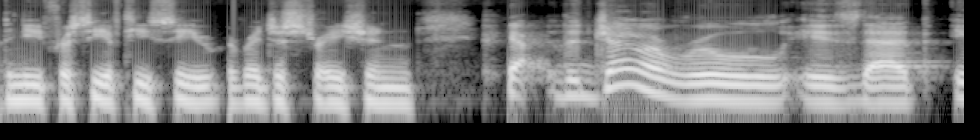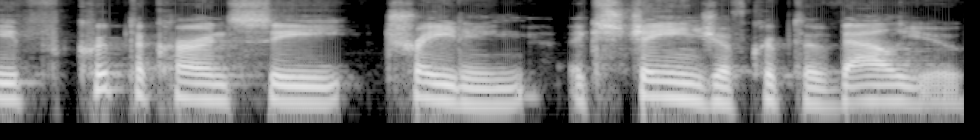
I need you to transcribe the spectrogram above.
the need for CFTC registration. Yeah, the general rule is that if cryptocurrency trading, exchange of crypto value,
